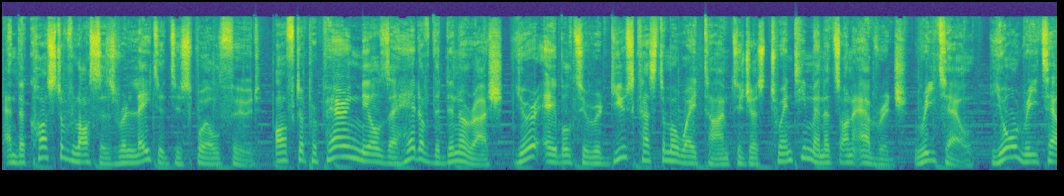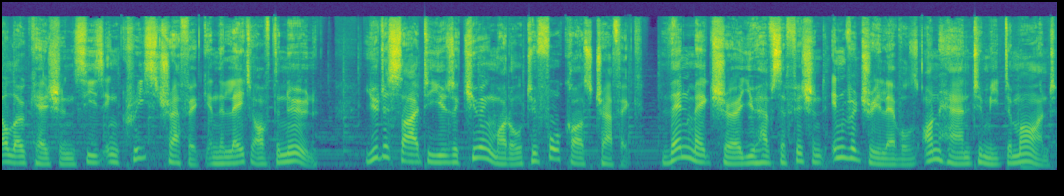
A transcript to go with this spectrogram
and the cost of losses related to spoiled food. After preparing meals ahead of the dinner rush, you're able to reduce customer wait time to just 20 minutes on average. Retail. Your retail location sees increased traffic in the late afternoon you decide to use a queuing model to forecast traffic. Then make sure you have sufficient inventory levels on hand to meet demand.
